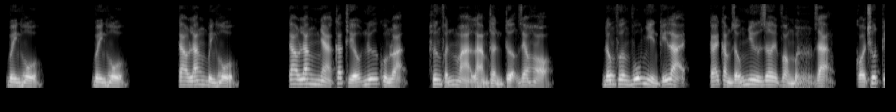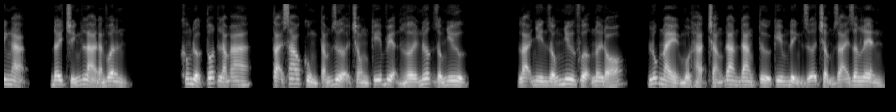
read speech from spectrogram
Bình hồ bình hồ, cao lăng bình hồ. Cao lăng nhà các thiếu nữ cùng loạn, hưng phấn mà làm thần tượng gieo họ. Đông phương vũ nhìn kỹ lại, cái cảm giống như rơi vào một dạng, có chút kinh ngạc, đây chính là đan vân. Không được tốt lắm a, tại sao cùng tắm rửa trong kỹ viện hơi nước giống như? Lại nhìn giống như phượng nơi đó, lúc này một hạt trắng đan đang từ kim đỉnh giữa chậm rãi dâng lên,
